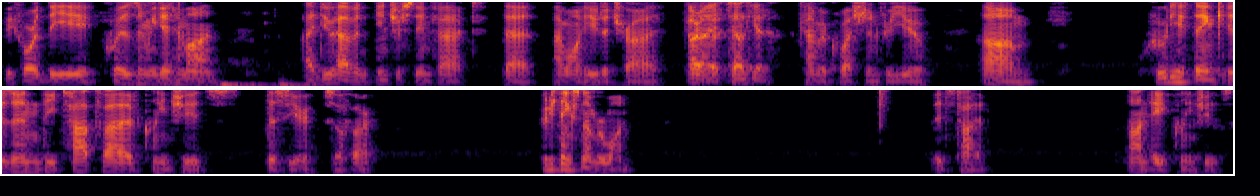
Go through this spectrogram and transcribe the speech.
before the quiz and we get him on. I do have an interesting fact that I want you to try. All right, a- sounds good. Kind of a question for you. Um, who do you think is in the top five clean sheets this year so far? Who do you think's number one? It's tied on eight clean sheets.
